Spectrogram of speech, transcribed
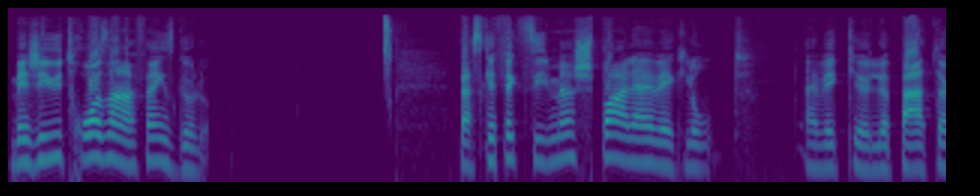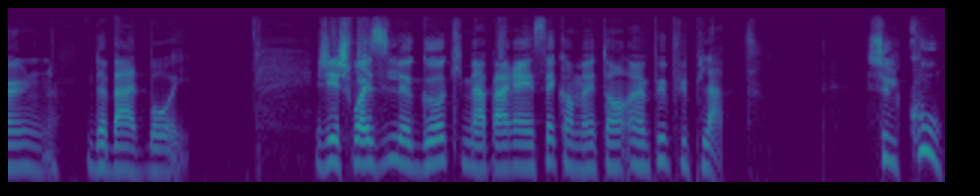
mais ben, j'ai eu trois enfants avec ce gars-là. Parce qu'effectivement, je ne suis pas allée avec l'autre, avec euh, le pattern de bad boy. J'ai choisi le gars qui m'apparaissait comme un ton un peu plus plate sur le coup,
